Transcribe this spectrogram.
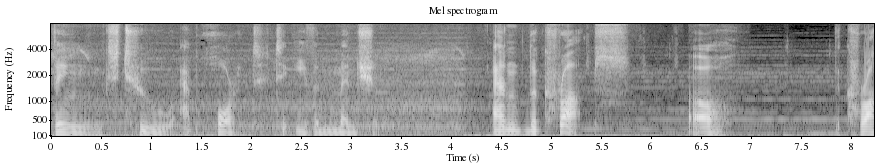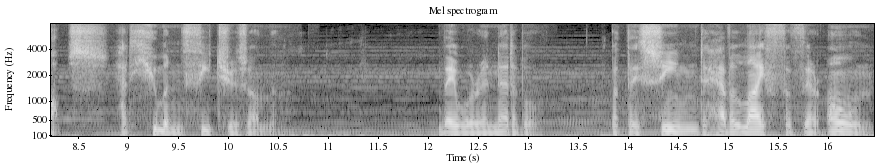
things too abhorrent to even mention. And the crops, oh, the crops had human features on them. They were inedible, but they seemed to have a life of their own,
